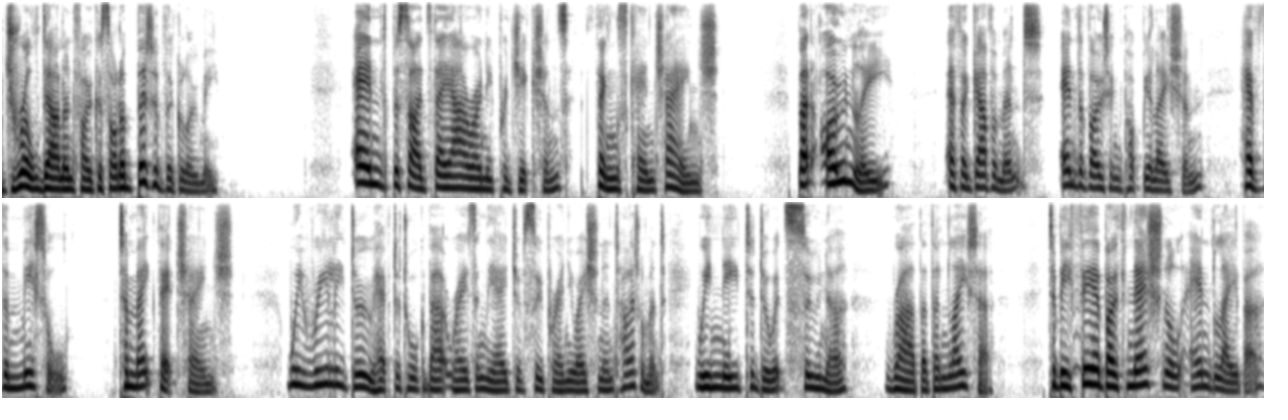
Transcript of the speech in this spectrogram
drill down and focus on a bit of the gloomy. And besides, they are only projections. Things can change. But only if a government and the voting population have the mettle to make that change. We really do have to talk about raising the age of superannuation entitlement. We need to do it sooner rather than later. To be fair, both National and Labour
